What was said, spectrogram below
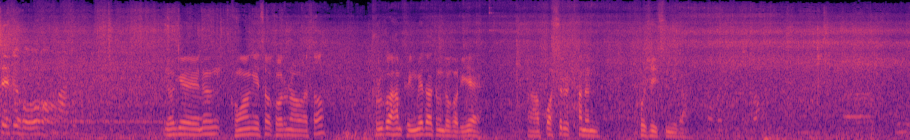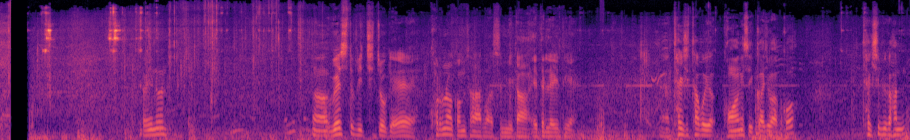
세요. 여기에는 공항에서 걸어 나와서 불과 한 100m 정도 거리에 아, 버스를 타는 곳이 있습니다. 저희는 어, 웨스트 비치 쪽에 코로나 검사하러 왔습니다. 애들레이드에. 예, 택시 타고 여- 공항에서 여기까지 왔고 택시비가 한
